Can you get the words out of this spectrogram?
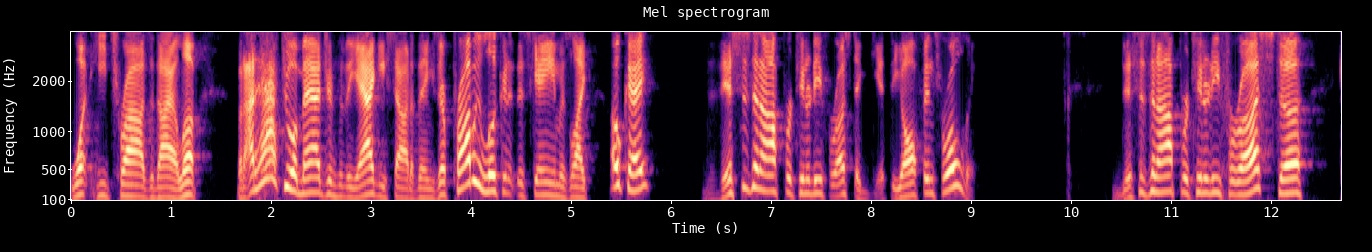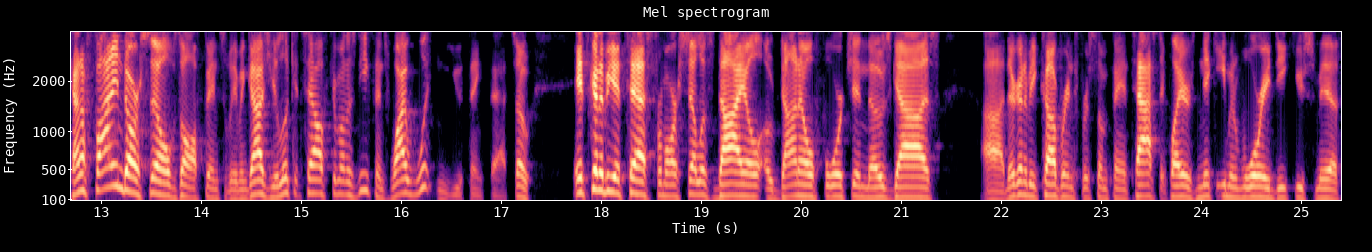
what he tries to dial up. But I'd have to imagine for the Aggie side of things, they're probably looking at this game as like, okay, this is an opportunity for us to get the offense rolling this is an opportunity for us to kind of find ourselves offensively. I mean, guys, you look at South Carolina's defense. Why wouldn't you think that? So it's going to be a test for Marcellus Dial, O'Donnell Fortune, those guys. Uh, they're going to be covering for some fantastic players. Nick Emmanwori, DQ Smith.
